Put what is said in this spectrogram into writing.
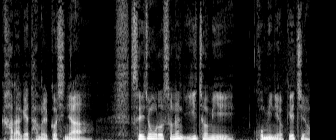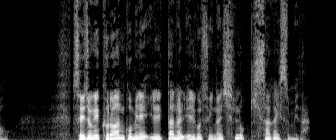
가락에 담을 것이냐 세종으로서는 이 점이 고민이었겠지요. 세종의 그러한 고민의 일단을 읽을 수 있는 실록 기사가 있습니다.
